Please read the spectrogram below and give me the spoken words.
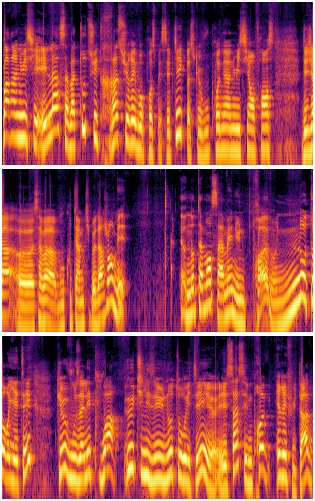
par un huissier. Et là, ça va tout de suite rassurer vos prospects sceptiques parce que vous prenez un huissier en France, déjà, euh, ça va vous coûter un petit peu d'argent, mais euh, notamment, ça amène une preuve, une notoriété que vous allez pouvoir utiliser une autorité euh, et ça c'est une preuve irréfutable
